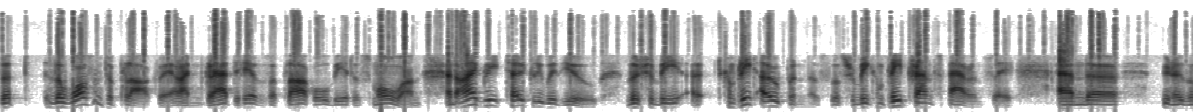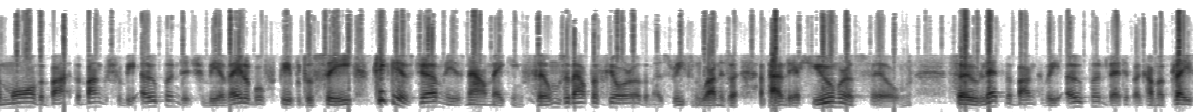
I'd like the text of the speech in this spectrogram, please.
that there wasn't a plaque there. I'm glad to hear there's a plaque, albeit a small one. And I agree totally with you. There should be complete openness, there should be complete transparency. And uh, you know, the more the, bu- the bunker should be opened, it should be available for people to see, particularly as Germany is now making films about the Fuhrer. The most recent one is a, apparently a humorous film. So let the bunker be opened, let it become a place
